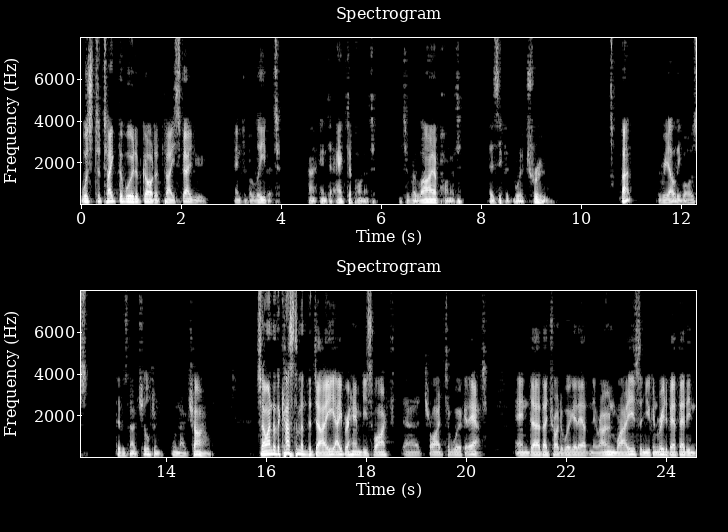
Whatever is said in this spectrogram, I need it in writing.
was to take the word of God at face value and to believe it uh, and to act upon it and to rely upon it as if it were true. But the reality was there was no children or no child. So under the custom of the day, Abraham and his wife uh, tried to work it out. And uh, they tried to work it out in their own ways. And you can read about that in,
